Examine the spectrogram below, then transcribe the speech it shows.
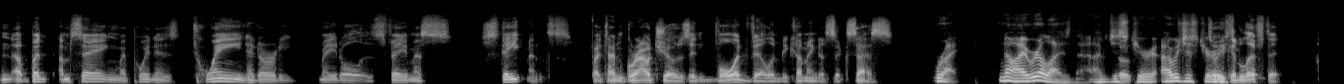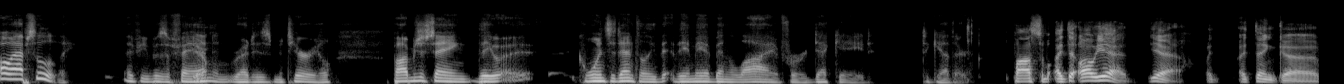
No, but I'm saying my point is Twain had already made all his famous statements by the time Groucho's in vaudeville and becoming a success. Right. No, I realized that. I'm just So- curious. I was just curious. So he could lift it. Oh, absolutely. If he was a fan and read his material, but I'm just saying they uh, coincidentally they may have been alive for a decade together. Possible. I th- oh yeah, yeah. I, I think uh,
